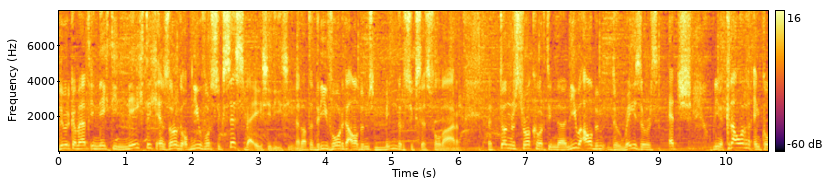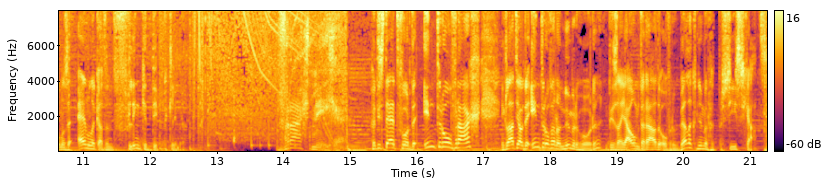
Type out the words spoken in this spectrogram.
Het nummer kwam uit in 1990 en zorgde opnieuw voor succes bij ACDC, nadat de drie vorige albums minder succesvol waren. Met Thunderstruck wordt in het nieuwe album The Razor's Edge opnieuw een knaller en konden ze eindelijk uit een flinke dip klimmen. Vraag 9. Het is tijd voor de introvraag. Ik laat jou de intro van een nummer horen. Het is aan jou om te raden over welk nummer het precies gaat.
